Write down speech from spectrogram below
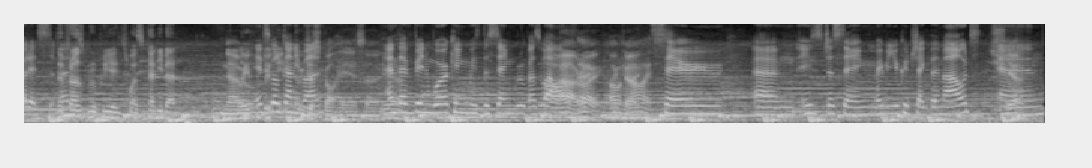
but it's The first group here it was Cannibal. No, we've, It's we- called we've Cannibal. just got here, so. and they've been working with the same group as well. Ah, right. Oh okay. nice. So um, he's just saying maybe you could check them out. Yeah, and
